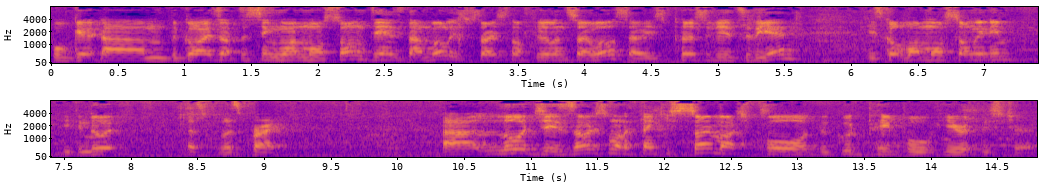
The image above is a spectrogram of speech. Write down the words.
we'll get um, the guys up to sing one more song. Dan's done well, his throat's not feeling so well, so he's persevered to the end. He's got one more song in him, he can do it. Let's, let's pray. Uh, Lord Jesus, I just want to thank you so much for the good people here at this church.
